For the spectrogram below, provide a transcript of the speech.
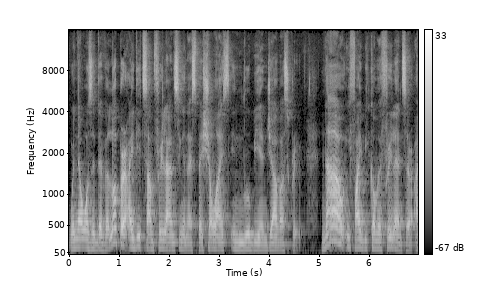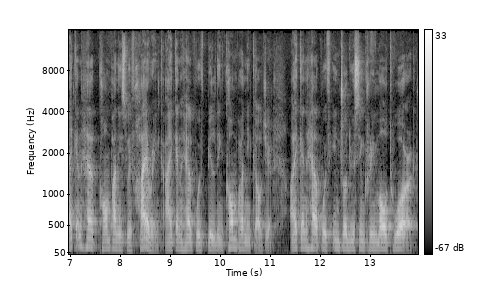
When I was a developer, I did some freelancing and I specialized in Ruby and JavaScript. Now, if I become a freelancer, I can help companies with hiring, I can help with building company culture, I can help with introducing remote work,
